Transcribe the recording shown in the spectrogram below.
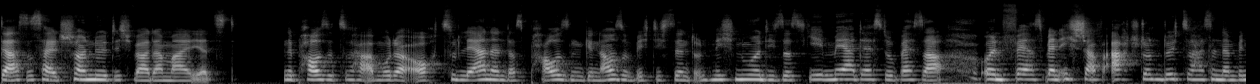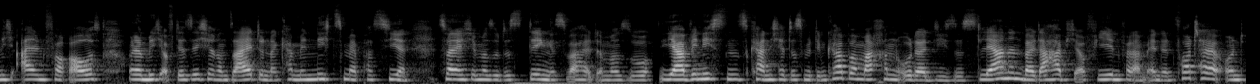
dass es halt schon nötig war, da mal jetzt eine Pause zu haben oder auch zu lernen, dass Pausen genauso wichtig sind und nicht nur dieses je mehr, desto besser. Und erst wenn ich schaffe, acht Stunden durchzuhasseln, dann bin ich allen voraus und dann bin ich auf der sicheren Seite und dann kann mir nichts mehr passieren. Das war eigentlich immer so das Ding. Es war halt immer so, ja, wenigstens kann ich etwas mit dem Körper machen oder dieses Lernen, weil da habe ich auf jeden Fall am Ende einen Vorteil und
